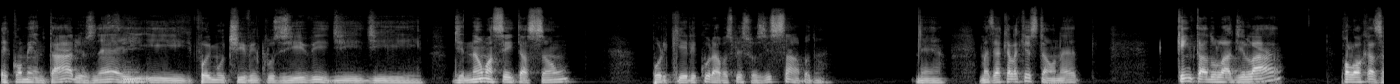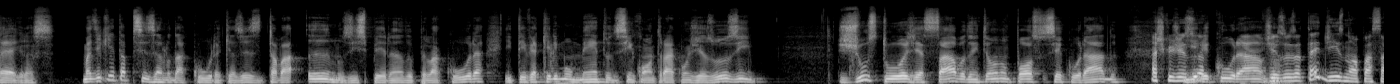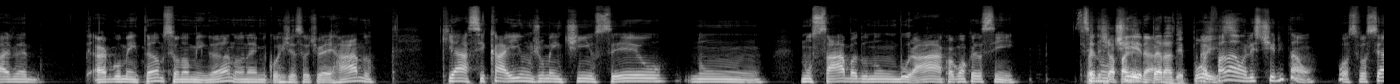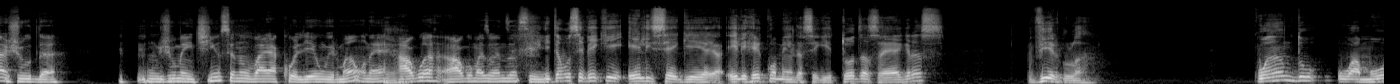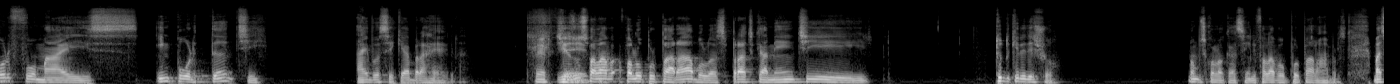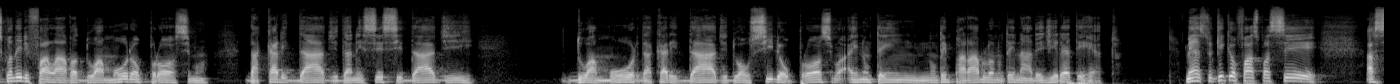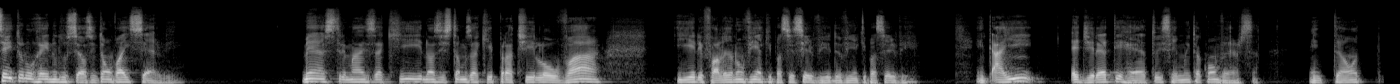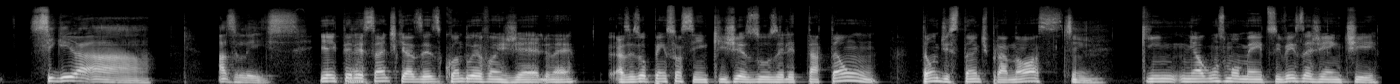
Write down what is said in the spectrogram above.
é, comentários, né? E, e foi motivo, inclusive, de, de, de não aceitação, porque ele curava as pessoas de sábado, né? Mas é aquela questão, né? Quem tá do lado de lá, coloca as regras. Mas e quem tá precisando da cura, que às vezes estava anos esperando pela cura e teve aquele momento de se encontrar com Jesus e justo hoje é sábado, então eu não posso ser curado. Acho que o e Jesus, ele curava. Jesus até diz numa passagem, né, argumentando, se eu não me engano, né, me corrija se eu estiver errado, que ah, se cair um jumentinho seu num, num sábado, num buraco, alguma coisa assim, Você você vai não deixar pra tira? recuperar depois? Aí fala, não, eles tiram então. Pô, se você ajuda um jumentinho, você não vai acolher um irmão, né? É. Algo, algo mais ou menos assim. Então você vê que ele segue, ele recomenda seguir todas as regras, vírgula. Quando o amor for mais importante, aí você quebra a regra. Perfeito. Jesus falava, falou por parábolas praticamente tudo que ele deixou. Vamos colocar assim, ele falava por parábolas. Mas quando ele falava do amor ao próximo, da caridade, da necessidade do amor, da caridade, do auxílio ao próximo, aí não tem, não tem parábola, não tem nada, é direto e reto. Mestre, o que, que eu faço para ser aceito no reino dos céus? Então vai e serve. Mestre, mas aqui nós estamos aqui para te louvar. E ele fala: Eu não vim aqui para ser servido, eu vim aqui para servir. Aí é direto e reto e sem muita conversa. Então, seguir a, as leis. E é interessante que às vezes quando o evangelho, né? Às vezes eu penso assim, que Jesus ele tá tão, tão distante para nós Sim. que em, em alguns momentos, em vez da gente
